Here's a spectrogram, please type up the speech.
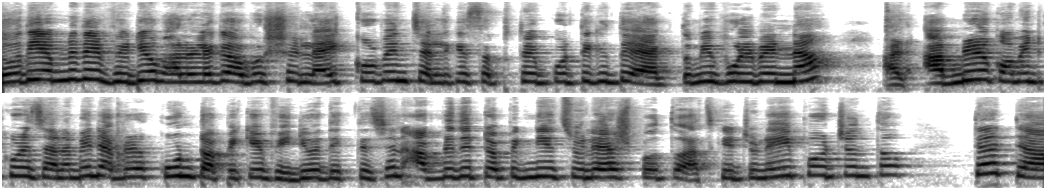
যদি আপনাদের ভিডিও ভালো লাগে, অবশ্যই লাইক করবেন চ্যানেলকে সাবস্ক্রাইব করতে কিন্তু একদমই ভুলবেন না। আর আপনারা কমেন্ট করে জানাবেন, আপনারা কোন টপিকে ভিডিও দেখতে চান আপনাদের টপিক নিয়ে চলে আসব। তো আজকের জন্য এই পর্যন্ত। টাটা!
